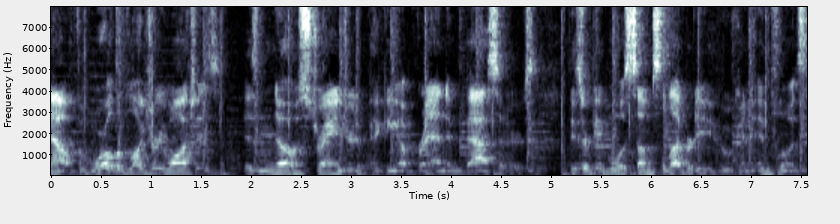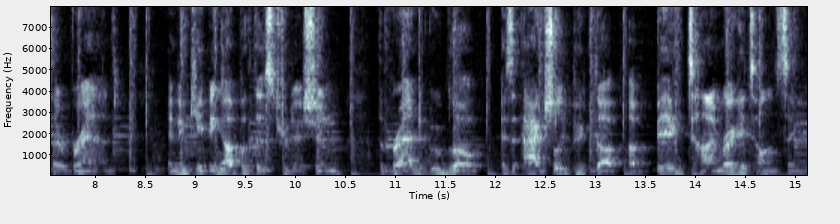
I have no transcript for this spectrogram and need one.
Now, the world of luxury watches is no stranger to picking up brand ambassadors. These are people with some celebrity who can influence their brand. And in keeping up with this tradition, the brand Hublot has actually picked up a big time reggaeton singer,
